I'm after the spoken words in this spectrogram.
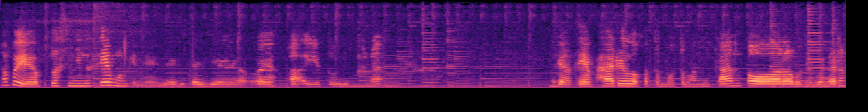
apa ya plus minusnya mungkin ya jadi kerja WFA itu di mana nggak tiap hari lo ketemu teman di kantor bener-bener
